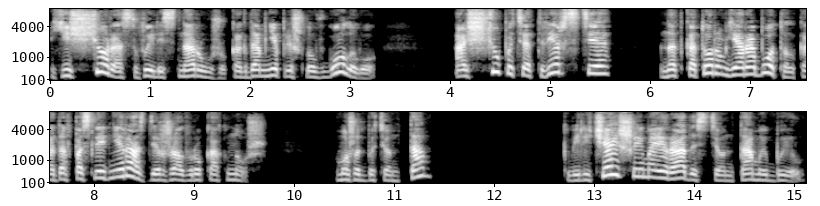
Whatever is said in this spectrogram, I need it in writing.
еще раз вылезть наружу, когда мне пришло в голову ощупать отверстие над которым я работал, когда в последний раз держал в руках нож. Может быть, он там? К величайшей моей радости он там и был.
